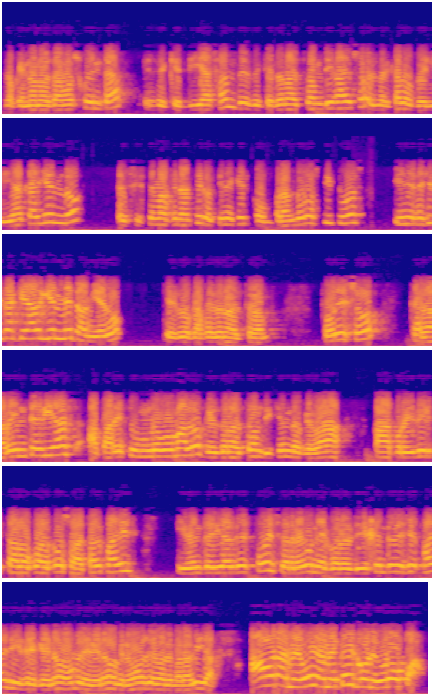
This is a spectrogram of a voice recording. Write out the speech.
lo que no nos damos cuenta es de que días antes de que Donald Trump diga eso, el mercado venía cayendo, el sistema financiero tiene que ir comprando los títulos y necesita que alguien meta miedo que es lo que hace Donald Trump. Por eso, cada 20 días aparece un nuevo malo, que es Donald Trump, diciendo que va a prohibir tal o cual cosa a tal país, y 20 días después se reúne con el dirigente de ese país y dice que no, hombre, que no, que no vamos a llevar de maravilla. Ahora me voy a meter con Europa.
